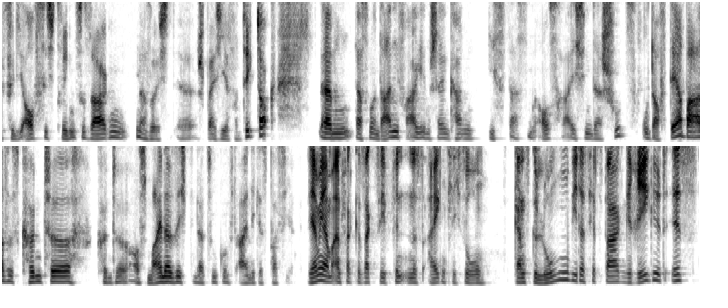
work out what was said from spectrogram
für die Aufsicht dringend zu sagen, also ich äh, spreche hier von TikTok, ähm, dass man da die Frage eben stellen kann, ist das ein ausreichender Schutz? Und auf der Basis könnte, könnte aus meiner Sicht in der Zukunft einiges passieren. Sie haben ja am Anfang gesagt, Sie finden es eigentlich so ganz gelungen, wie das jetzt da geregelt ist.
